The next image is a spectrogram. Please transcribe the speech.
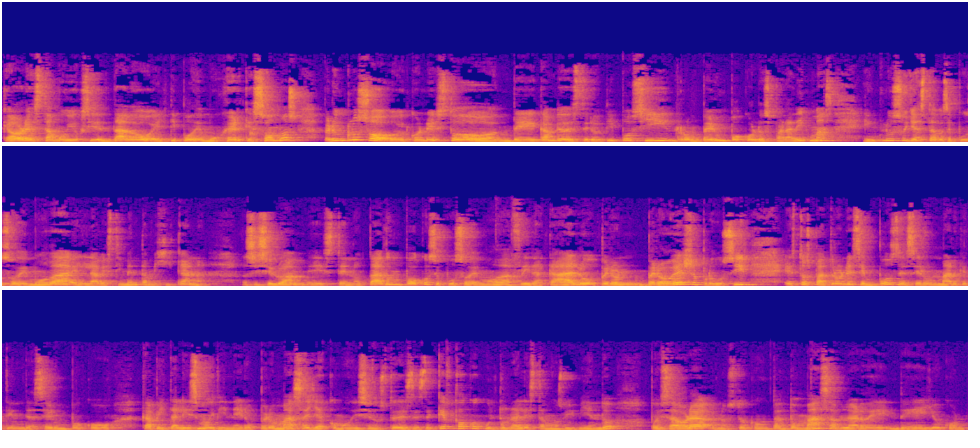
que ahora está muy occidentado el tipo de mujer que somos, pero incluso eh, con esto de cambio de estereotipos y romper un poco los paradigmas, incluso ya estaba, se puso de moda en la vestimenta mexicana. No sé si lo han este, notado un poco, se puso de moda Frida Kahlo, pero, pero es reproducir estos patrones en pos de hacer un marketing, de hacer un poco capitalismo y dinero, pero más allá, como dicen ustedes, desde qué foco cultural estamos viviendo, pues ahora nos toca un tanto más hablar de, ello con,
